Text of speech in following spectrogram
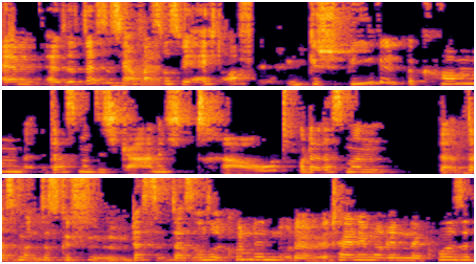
Ähm, also das ist ja auch was, was wir echt oft gespiegelt bekommen, dass man sich gar nicht traut oder dass man dass man das Gefühl, dass, dass unsere Kundinnen oder Teilnehmerinnen der Kurse,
